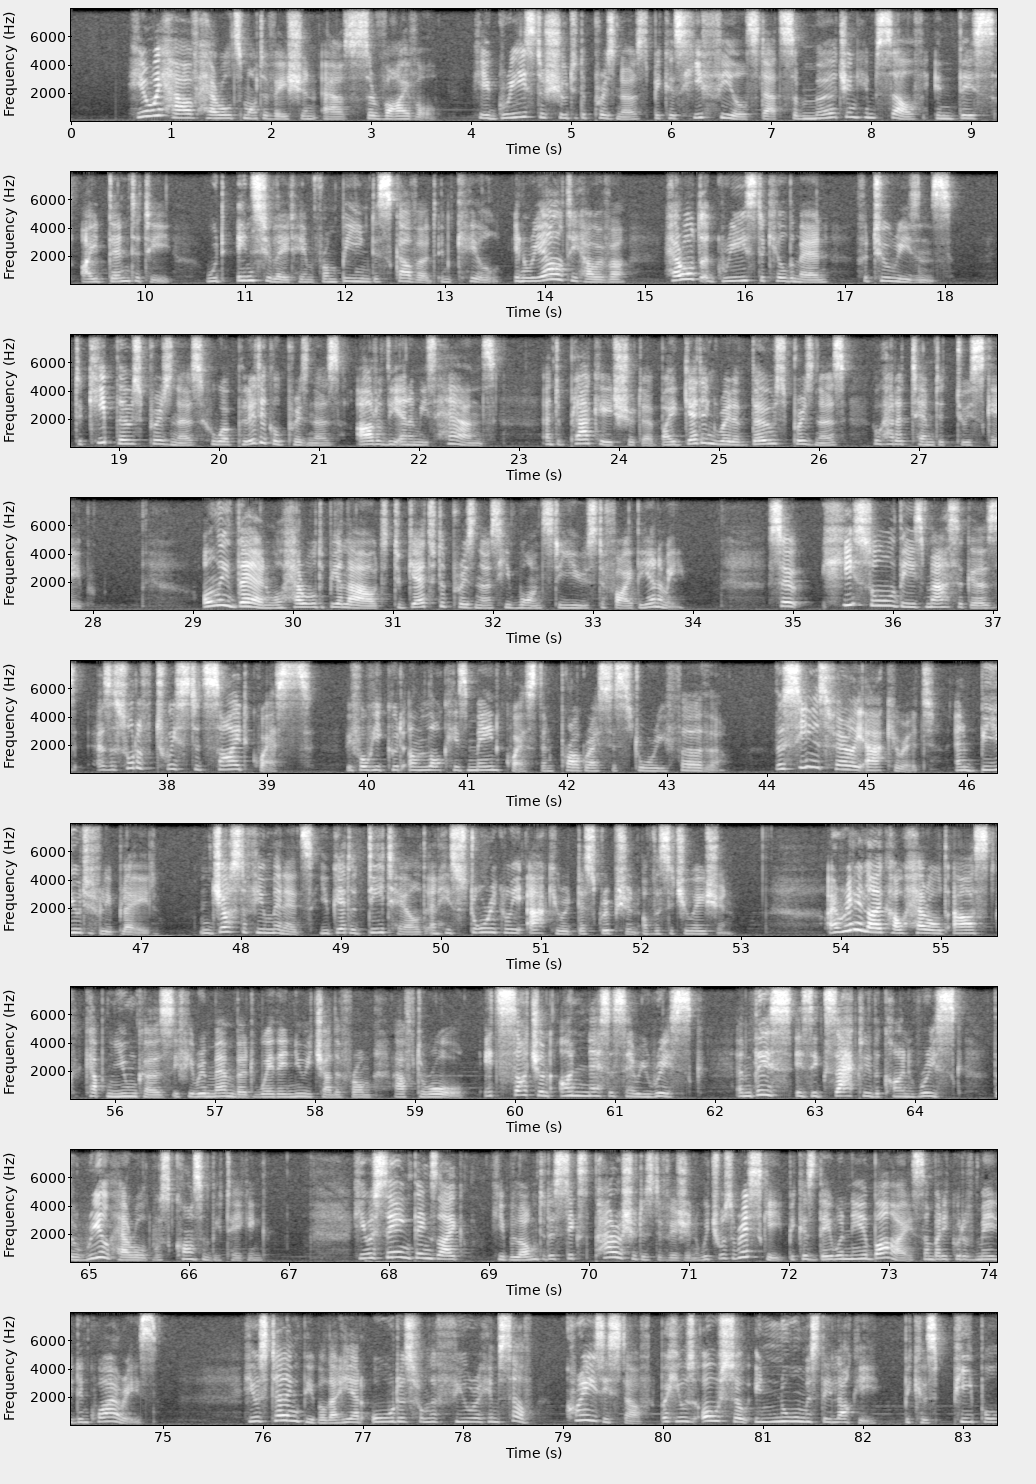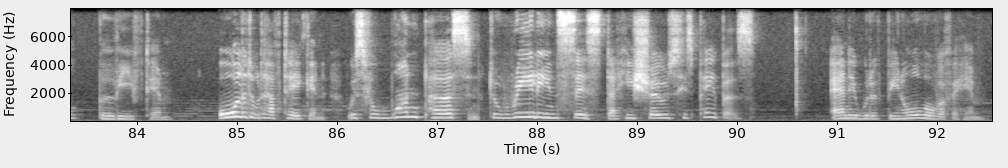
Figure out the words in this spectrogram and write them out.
Here we have Herold's motivation as survival. He agrees to shoot the prisoners because he feels that submerging himself in this identity would insulate him from being discovered and killed. In reality, however, Herold agrees to kill the men for two reasons to keep those prisoners who were political prisoners out of the enemy's hands, and to placate Schutte by getting rid of those prisoners who had attempted to escape. Only then will Herold be allowed to get the prisoners he wants to use to fight the enemy. So he saw these massacres as a sort of twisted side quests before he could unlock his main quest and progress his story further. The scene is fairly accurate and beautifully played. In just a few minutes, you get a detailed and historically accurate description of the situation. I really like how Herold asked Captain Junkers if he remembered where they knew each other from after all. It's such an unnecessary risk, and this is exactly the kind of risk the real Herold was constantly taking. He was saying things like he belonged to the 6th Parachutist Division, which was risky because they were nearby, somebody could have made inquiries. He was telling people that he had orders from the Fuhrer himself, crazy stuff, but he was also enormously lucky because people believed him. All it would have taken was for one person to really insist that he shows his papers, and it would have been all over for him.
